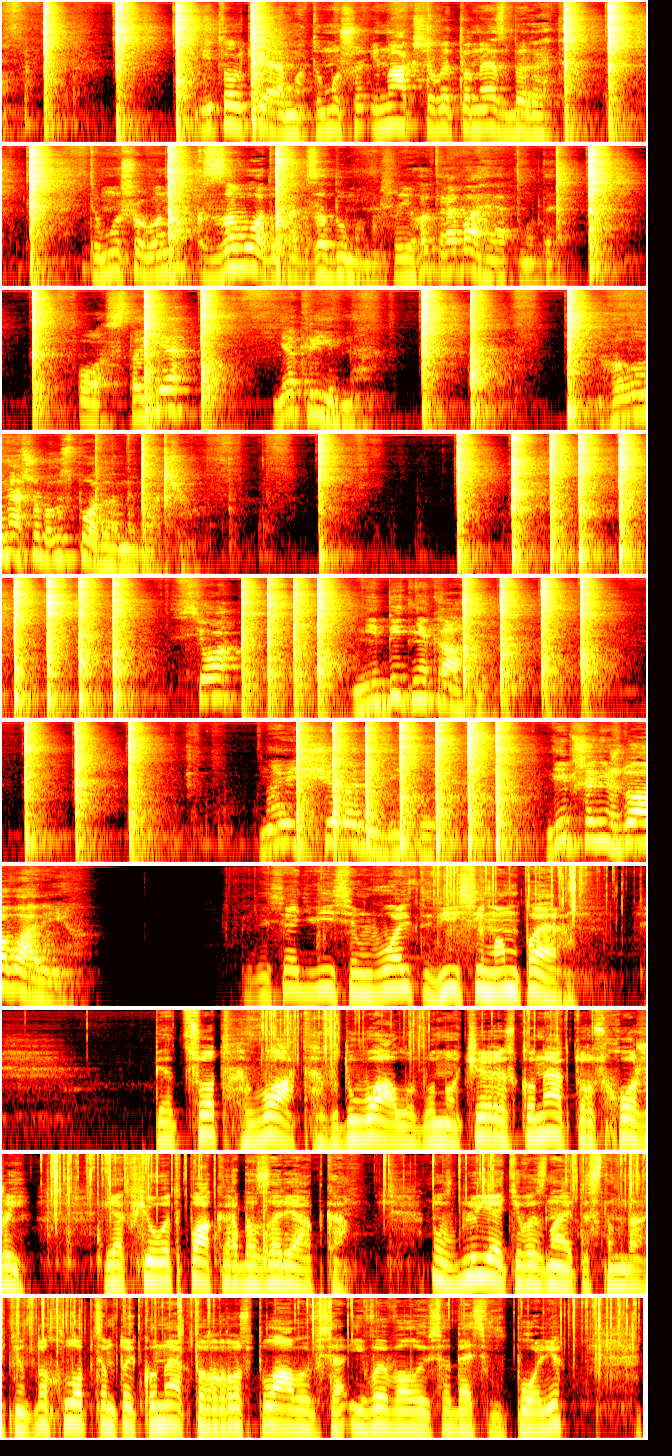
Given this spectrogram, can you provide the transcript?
І товчемо, тому що інакше ви то не зберете. Тому що воно з заводу так задумано, що його треба гепнути. О, стає як рідне. Головне, щоб господар не бачив. Все, ні біть, ні красить. Навіть щілини зійшли. Ліпше, ніж до аварії. 58 вольт, 8 ампер. 500 Вт вдувало воно через конектор схожий, як Hewlett Packard зарядка. Ну, в блюєті, ви знаєте, стандартні. Ну, хлопцям той конектор розплавився і вивалився десь в полі.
